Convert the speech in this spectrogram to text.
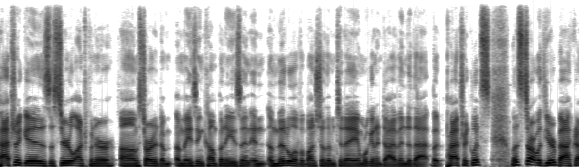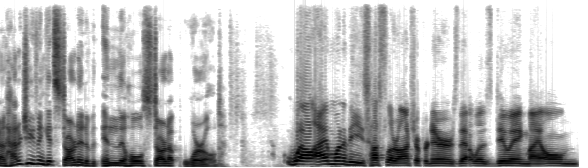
Patrick is a serial entrepreneur, um, started amazing companies, and in the middle of a bunch of them today, and we're going to dive into that. But Patrick, let's let's start with your background. How did you even get started in the whole startup world? Well, I'm one of these hustler entrepreneurs that was doing my own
